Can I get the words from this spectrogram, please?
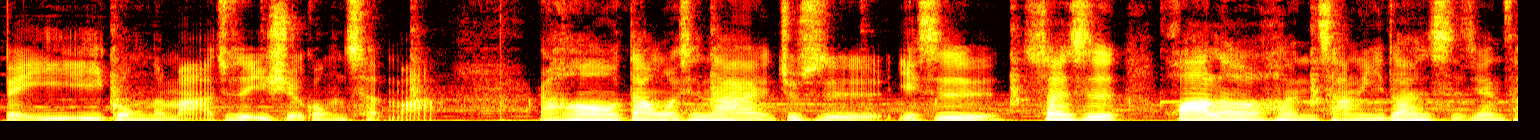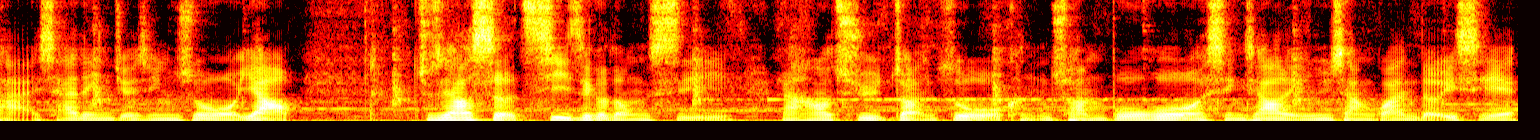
北医医工的嘛，就是医学工程嘛。然后，但我现在就是也是算是花了很长一段时间才下定决心说要，就是要舍弃这个东西，然后去转做可能传播或行销领域相关的一些，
